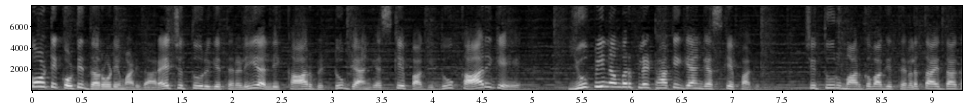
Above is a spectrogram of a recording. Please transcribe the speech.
ಕೋಟಿ ಕೋಟಿ ದರೋಡೆ ಮಾಡಿದ್ದಾರೆ. ಚಿತ್ತೂರಿಗೆ ತೆರಳಿ ಅಲ್ಲಿ ಕಾರ್ ಬಿಟ್ಟು ಗ್ಯಾಂಗ್ ಎಸ್ಕೇಪ್ ಆಗಿದ್ದು ಕಾರಿಗೆ ಯು ಪಿ ನಂಬರ್ ಪ್ಲೇಟ್ ಹಾಕಿ ಗ್ಯಾಂಗ್ ಎಸ್ಕೇಪ್ ಆಗಿದೆ. ಚಿತ್ತೂರು ಮಾರ್ಗವಾಗಿ ತೆರಳುತ್ತಾ ಇದ್ದಾಗ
